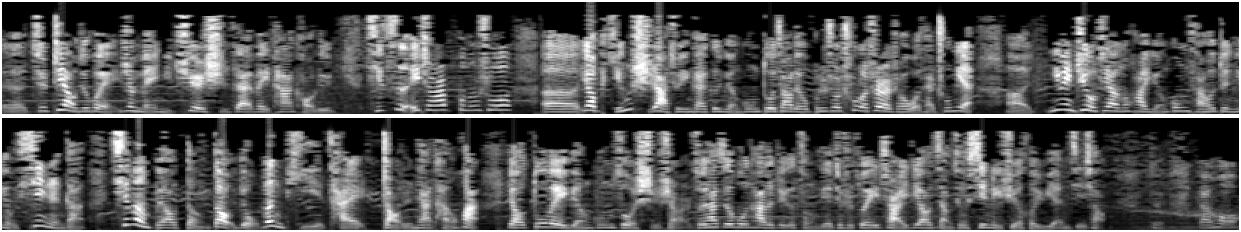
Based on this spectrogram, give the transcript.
呃就这样就会认为你确实在为他考虑。其次，HR 不能说呃要平时啊就应该跟。员工多交流，不是说出了事儿的时候我才出面啊，因为只有这样的话，员工才会对你有信任感。千万不要等到有问题才找人家谈话，要多为员工做实事儿。所以他最后他的这个总结就是，做 HR 一定要讲究心理学和语言技巧。对，然后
